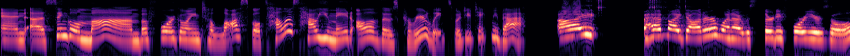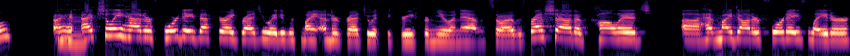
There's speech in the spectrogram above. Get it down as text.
and a single mom before going to law school. Tell us how you made all of those career leaps. Would you take me back? I had my daughter when I was 34 years old. Mm-hmm. I actually had her four days after I graduated with my undergraduate degree from UNM. So I was fresh out of college uh, had my daughter four days later.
